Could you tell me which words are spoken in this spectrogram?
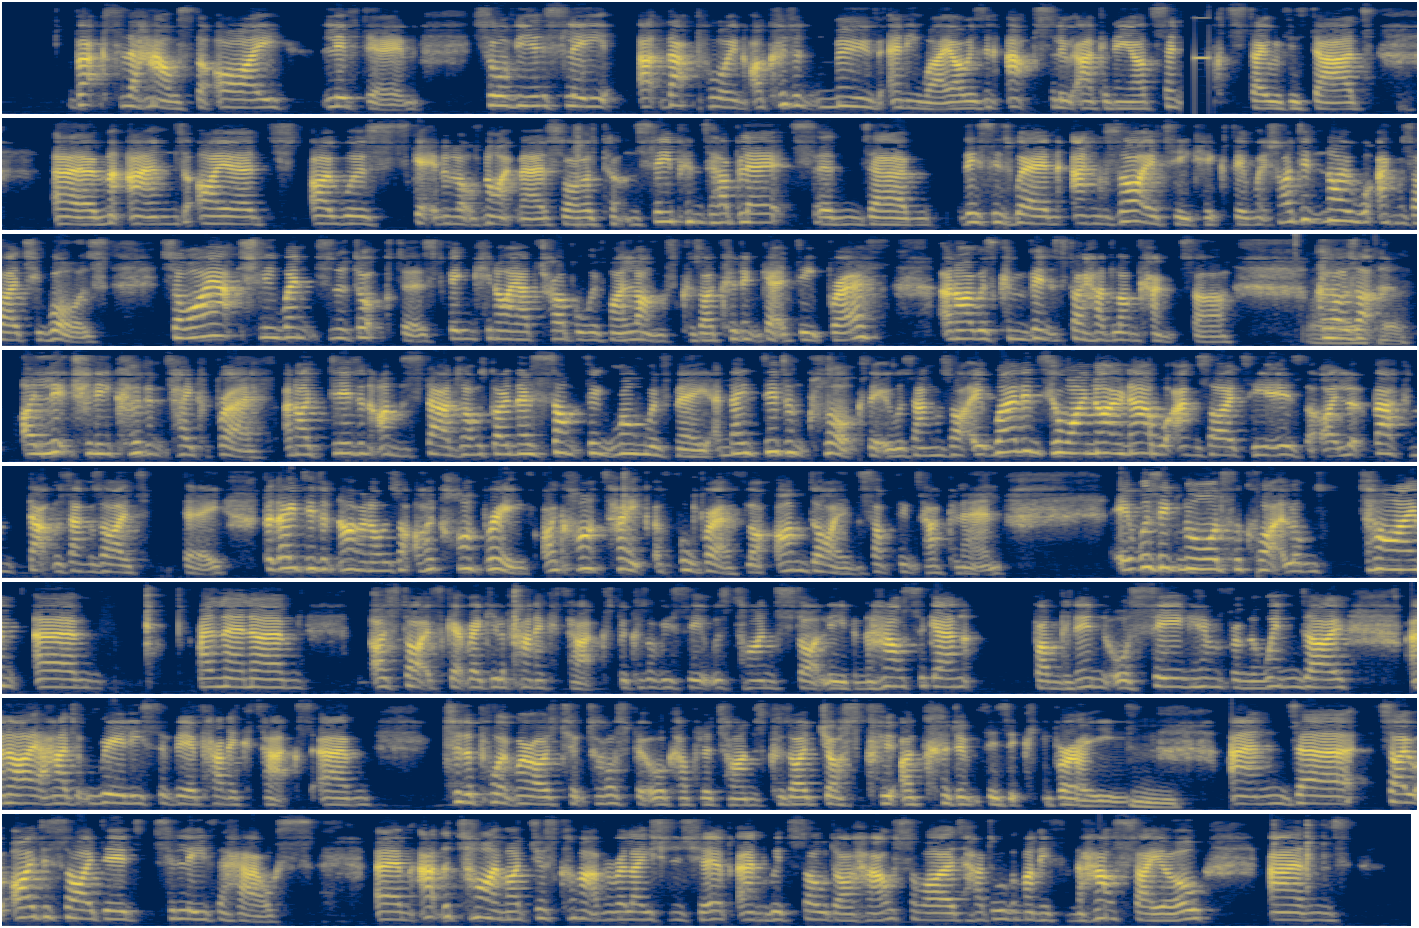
Back to the house that I lived in. So obviously, at that point, I couldn't move anyway. I was in absolute agony. I'd sent to stay with his dad. Um, and I had, I was getting a lot of nightmares, so I was put on sleeping tablets, and um, this is when anxiety kicked in, which I didn't know what anxiety was. So I actually went to the doctors thinking I had trouble with my lungs because I couldn't get a deep breath, and I was convinced I had lung cancer because I was like, okay. I literally couldn't take a breath and I didn't understand. I was going, there's something wrong with me. And they didn't clock that it was anxiety. It weren't until I know now what anxiety is that I look back and that was anxiety. But they didn't know. And I was like, I can't breathe. I can't take a full breath. Like, I'm dying. Something's happening. It was ignored for quite a long time. Um, and then um, I started to get regular panic attacks because obviously it was time to start leaving the house again bumping in or seeing him from the window. And I had really severe panic attacks. Um, to the point where I was took to hospital a couple of times because I just could, I couldn't physically breathe, mm. and uh, so I decided to leave the house. Um, at the time, I'd just come out of a relationship and we'd sold our house, so I'd had all the money from the house sale, and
